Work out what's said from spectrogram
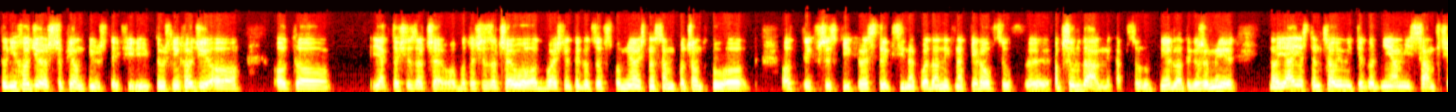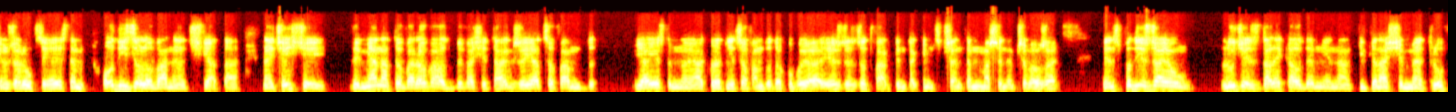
tu nie chodzi o szczepionki już w tej chwili, to już nie chodzi o, o to, jak to się zaczęło, bo to się zaczęło od właśnie tego, co wspomniałeś na samym początku, od, od tych wszystkich restrykcji nakładanych na kierowców, y, absurdalnych absolutnie, dlatego że my, no ja jestem całymi tygodniami sam w ciężarówce, ja jestem odizolowany od świata. Najczęściej wymiana towarowa odbywa się tak, że ja cofam, do, ja jestem, no ja akurat nie cofam do doku, bo ja jeżdżę z otwartym takim sprzętem, maszyny przewożę, więc podjeżdżają ludzie z daleka ode mnie na kilkanaście metrów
